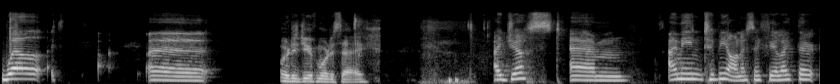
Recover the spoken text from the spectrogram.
well uh or did you have more to say? I just um I mean to be honest I feel like there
